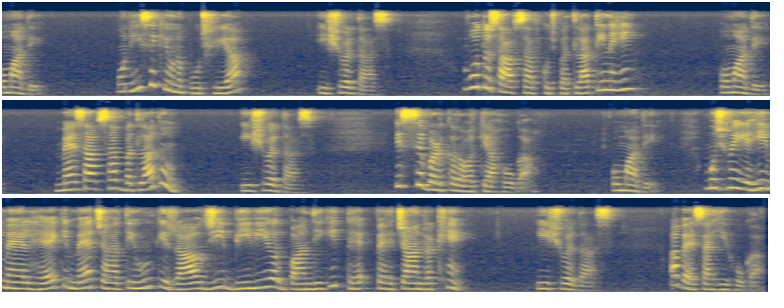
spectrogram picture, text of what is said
اما دے انہیں سے کیوں نہ پوچھ لیا؟ ایشور داس، وہ تو صاف صاف کچھ بتلاتی نہیں۔ اما دے میں صاف صاف بتلا دوں؟ ایشور داس، اس سے بڑھ کر اور کیا ہوگا؟ اما دے مجھ میں یہی میل ہے کہ میں چاہتی ہوں کہ راؤ جی بیوی اور باندی کی پہچان رکھیں۔ ایشور داس اب ایسا ہی ہوگا۔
